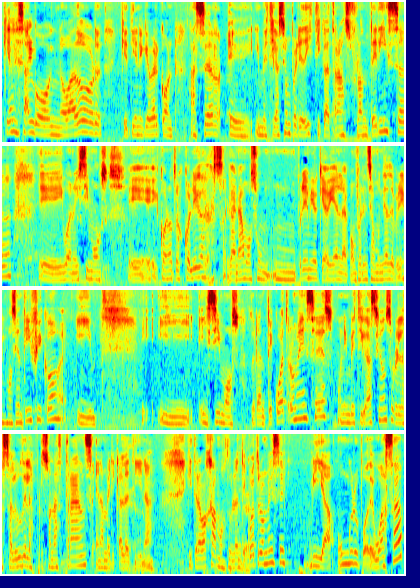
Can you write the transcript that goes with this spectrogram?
que es algo innovador, que tiene que ver con hacer eh, investigación periodística transfronteriza. Eh, y bueno, hicimos con otros colegas, ganamos un, un, premio que había en la Conferencia Mundial de Periodismo Científico y y hicimos durante cuatro meses una investigación sobre la salud de las personas trans en América Latina. Y trabajamos durante cuatro meses vía un grupo de WhatsApp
